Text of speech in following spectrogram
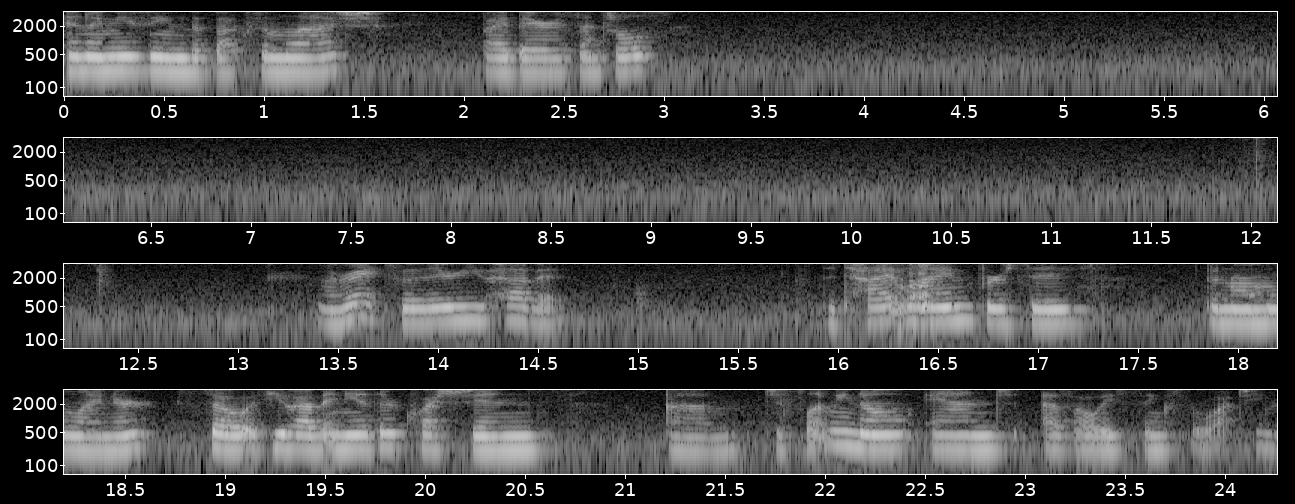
And I'm using the Buxom Lash by Bare Escentuals. Alright, so there you have it. The tight line versus the normal liner. So if you have any other questions, um, just let me know. And as always, thanks for watching.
